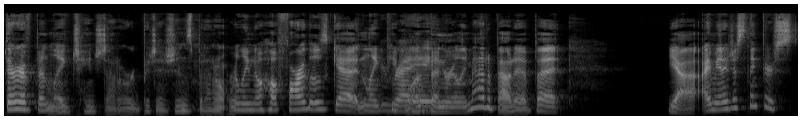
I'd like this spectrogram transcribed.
There have been like change.org petitions, but I don't really know how far those get. And like people Right. have been really mad about it. But yeah, I mean, I just think there's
